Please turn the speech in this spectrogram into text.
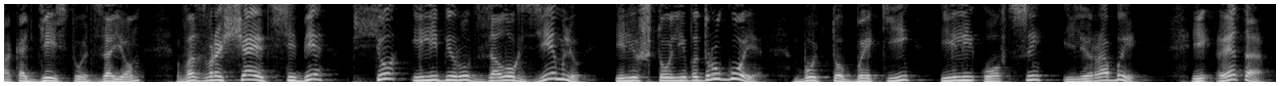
пока действует заем, возвращают себе все или берут в залог землю или что-либо другое, будь то быки или овцы или рабы. И это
